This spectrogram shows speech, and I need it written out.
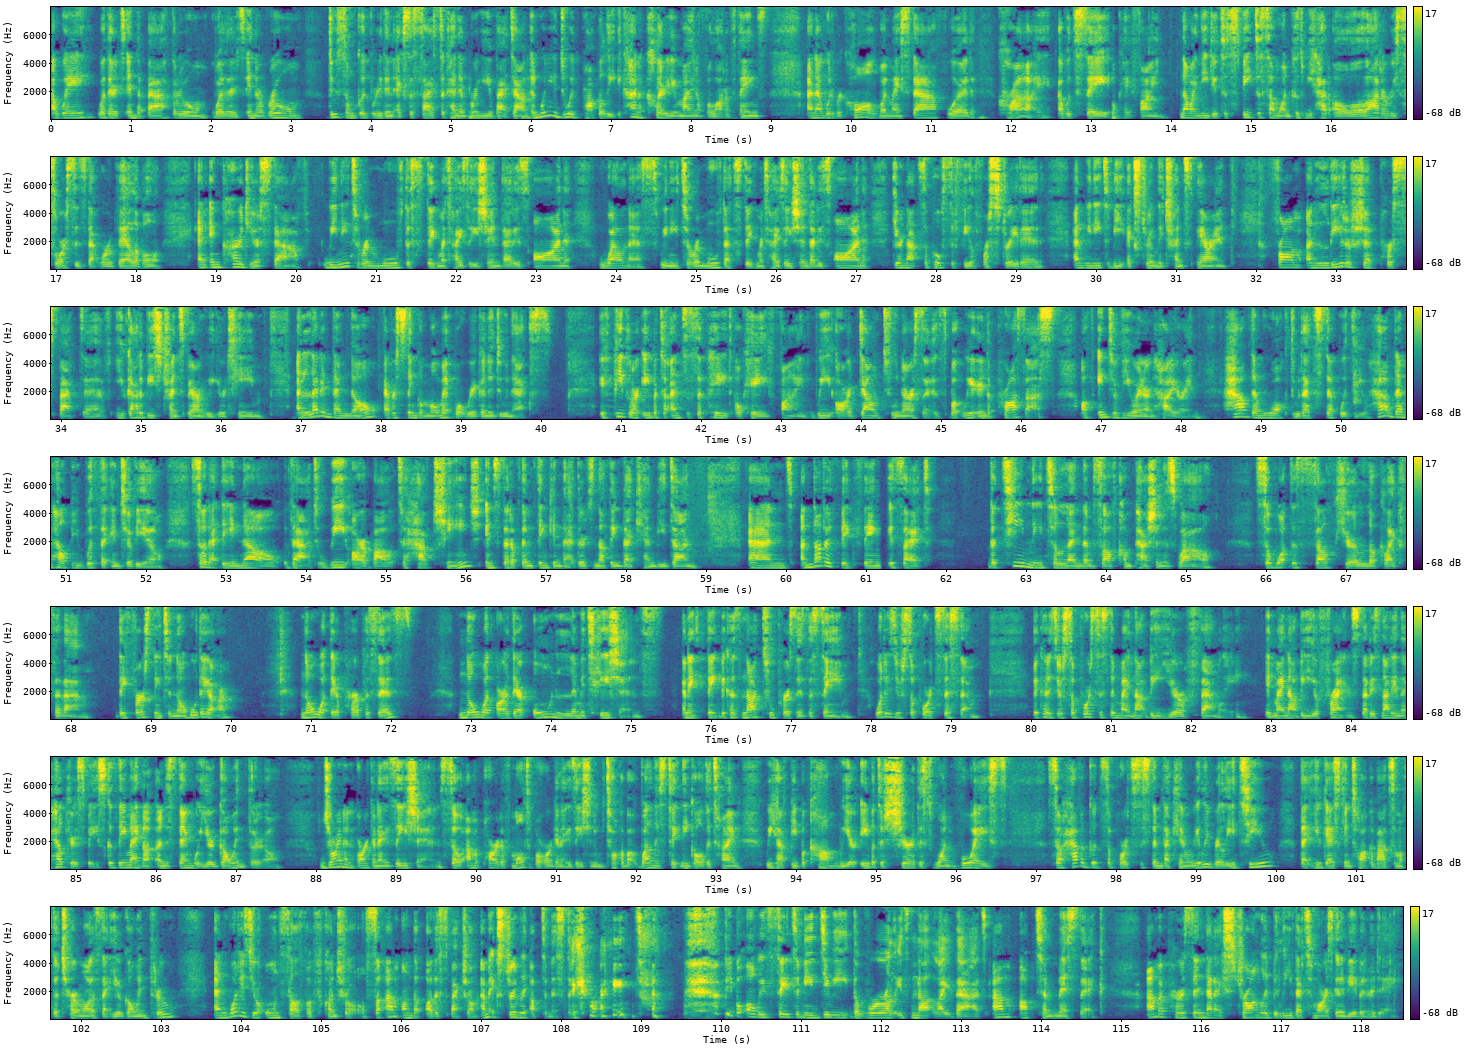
away, whether it's in the bathroom, whether it's in a room, do some good breathing exercise to kind of bring you back down. And when you do it properly, it kind of clear your mind of a lot of things. And I would recall when my staff would cry, I would say, okay, fine. Now I need you to speak to someone because we had a lot of resources that were available and encourage your staff. We need to remove the stigmatization that is on wellness. We need to remove that stigmatization that is on you're not supposed to feel frustrated. And we need to be extremely transparent from a leadership perspective, you got to be transparent with your team and letting them know every single moment what we're going to do next. If people are able to anticipate, okay, fine, we are down two nurses, but we're in the process of interviewing and hiring, have them walk through that step with you. Have them help you with the interview so that they know that we are about to have change instead of them thinking that there's nothing that can be done. And another big thing is that the team need to lend themselves compassion as well. So, what does self care look like for them? They first need to know who they are, know what their purpose is, know what are their own limitations. And I think because not two persons the same, what is your support system? Because your support system might not be your family. It might not be your friends that is not in the healthcare space because they might not understand what you're going through join an organization. So I'm a part of multiple organizations. We talk about wellness technique all the time. We have people come. We are able to share this one voice. So have a good support system that can really relate to you, that you guys can talk about some of the turmoils that you're going through. And what is your own self of control? So I'm on the other spectrum. I'm extremely optimistic, right? People always say to me, Dewi, the world is not like that. I'm optimistic. I'm a person that I strongly believe that tomorrow is going to be a better day.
